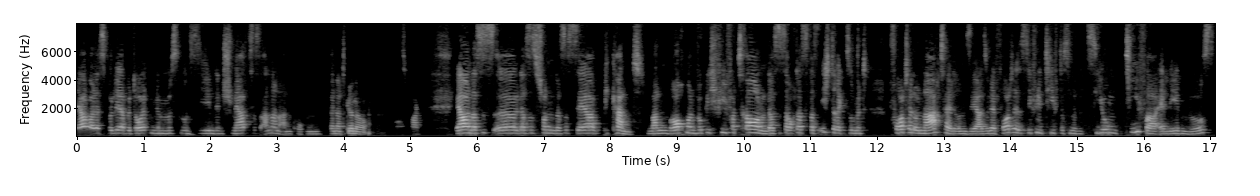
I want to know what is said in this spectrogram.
Ja, weil das würde ja bedeuten, wir müssten uns den Schmerz des anderen angucken, wenn er genau. auspackt. Ja, und das ist, äh, das ist schon, das ist sehr pikant. Man braucht man wirklich viel Vertrauen. Und das ist auch das, was ich direkt so mit Vorteil und Nachteil drin sehe. Also der Vorteil ist definitiv, dass du eine Beziehung tiefer erleben wirst.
